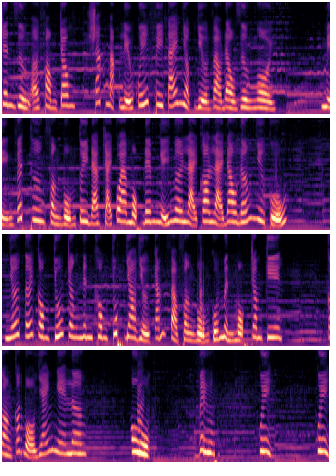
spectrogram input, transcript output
Trên giường ở phòng trong, Sắc mặt liễu quý phi tái nhật dựa vào đầu giường ngồi. Miệng vết thương phần bụng tuy đã trải qua một đêm nghỉ ngơi lại co lại đau đớn như cũ. Nhớ tới công chúa Trân Ninh không chút do dự cắm vào phần bụng của mình một trăm kia. Còn có bộ dáng nghe lơn. U Vinh Quy Quy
